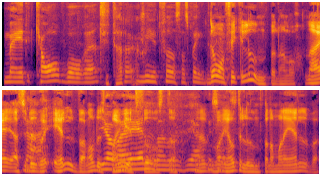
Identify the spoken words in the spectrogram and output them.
med kardborre. Titta där. Mitt första spring. De fick lumpen eller? Nej, alltså du Nej. var 11 när du Jag sprang var ditt 11, första. ja, precis. jag har inte lumpen när man är 11.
